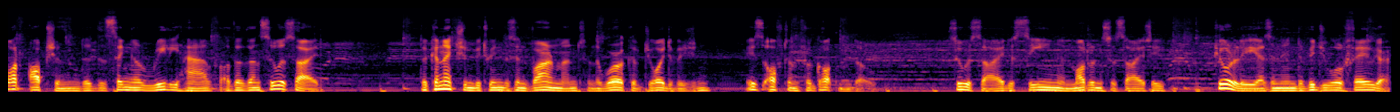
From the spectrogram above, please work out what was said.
what option did the singer really have other than suicide? The connection between this environment and the work of Joy Division is often forgotten, though. Suicide is seen in modern society purely as an individual failure.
